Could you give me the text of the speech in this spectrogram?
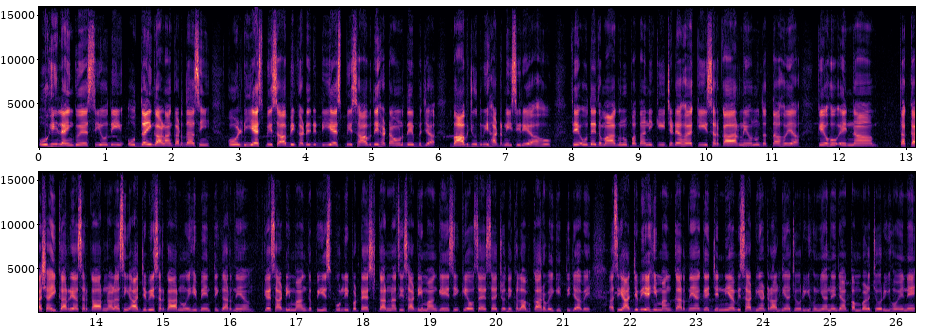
ਉਹੀ ਲੈਂਗੁਏਜ ਸੀ ਉਹਦੀ ਉਦਾਂ ਹੀ ਗਾਲਾਂ ਕੱਢਦਾ ਸੀ। ਕੋਲ ਡੀਐਸਪੀ ਸਾਹਿਬ ਵੀ ਖੜੇ ਸੀ ਡੀਐਸਪੀ ਸਾਹਿਬ ਦੇ ਹਟਾਉਣ ਦੇ ਬਜਾ- ਬਾਵਜੂਦ ਵੀ ਹਟ ਨਹੀਂ ਸੀ ਰਿਹਾ ਉਹ। ਤੇ ਉਹਦੇ ਦਿਮਾਗ ਨੂੰ ਪਤਾ ਨਹੀਂ ਕੀ ਚੜਿਆ ਹੋਇਆ, ਕੀ ਸਰਕਾਰ ਨੇ ਉਹਨੂੰ ਦਿੱਤਾ ਹੋਇਆ ਕਿ ਉਹ ਇੰਨਾ ਧੱਕਾਸ਼ਾਹੀ ਕਰ ਰਿਹਾ ਸਰਕਾਰ ਨਾਲ, ਅਸੀਂ ਅੱਜ ਵੀ ਸਰਕਾਰ ਨੂੰ ਇਹੀ ਬੇਨਤੀ ਕਰਦੇ ਹਾਂ ਕਿ ਸਾਡੀ ਮੰਗ ਪੀਸਫੁਲੀ ਪ੍ਰੋਟੈਸਟ ਕਰਨਾ। ਸੀ ਸਾਡੀ ਮੰਗ ਇਹ ਸੀ ਕਿ ਉਸ ਐਸਐਚਓ ਦੇ ਖਿਲਾਫ ਕਾਰਵਾਈ ਕੀਤੀ ਜਾਵੇ। ਅਸੀਂ ਅੱਜ ਵੀ ਇਹੀ ਮੰਗ ਕਰਦੇ ਹਾਂ ਕਿ ਜਿੰਨੀਆਂ ਵੀ ਸਾਡੀਆਂ ਟਰਾਲੀਆਂ ਚੋਰੀ ਹੋਈਆਂ ਨੇ ਜਾਂ ਕੰਬਲ ਚੋਰੀ ਹੋਏ ਨੇ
